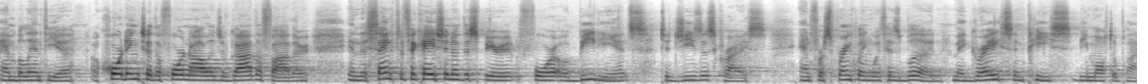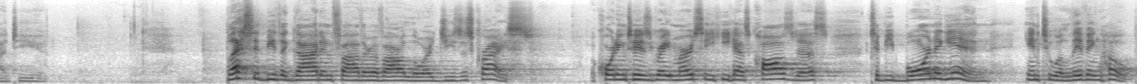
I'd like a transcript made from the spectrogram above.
and Bithynia, according to the foreknowledge of God the Father, in the sanctification of the Spirit for obedience to Jesus Christ and for sprinkling with his blood. May grace and peace be multiplied to you. Blessed be the God and Father of our Lord Jesus Christ. According to his great mercy, he has caused us to be born again into a living hope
